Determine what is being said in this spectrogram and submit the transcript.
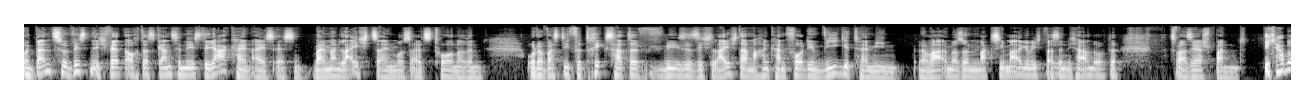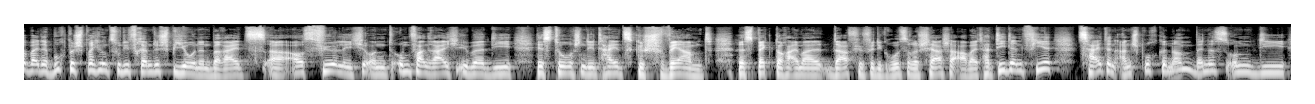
Und dann zu wissen, ich werde auch das ganze nächste Jahr kein Eis essen, weil man leicht sein muss als Turnerin. Oder was die für Tricks hatte, wie sie sich leichter machen kann vor dem Wiegetermin. Da war immer so ein Maximalgewicht, was sie nicht haben durfte. Das war sehr spannend. Ich habe bei der Buchbesprechung zu Die fremde Spionin bereits äh, ausführlich und umfangreich über die historischen Details geschwärmt. Respekt noch einmal dafür für die große Recherchearbeit. Hat die denn viel Zeit in Anspruch genommen, wenn es um die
